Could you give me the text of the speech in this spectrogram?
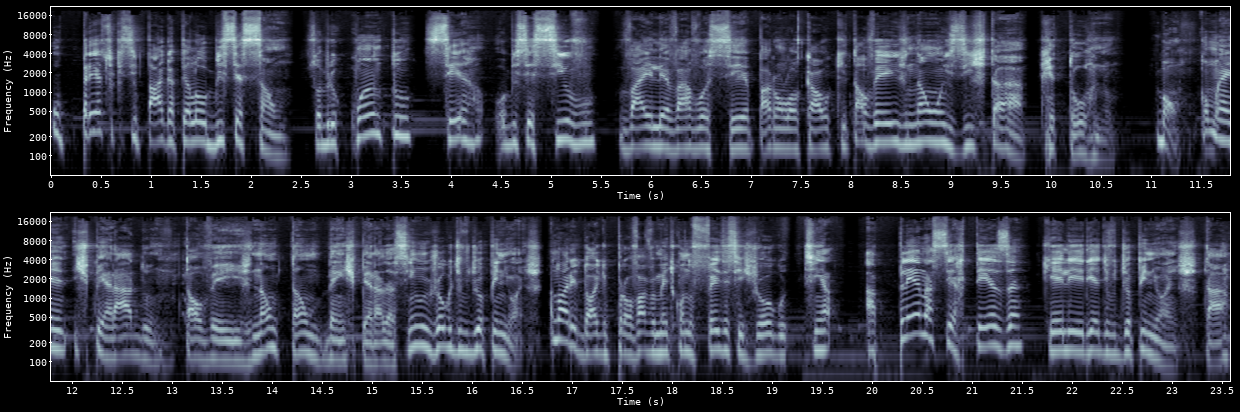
o preço que se paga pela obsessão, sobre o quanto ser obsessivo vai levar você para um local que talvez não exista retorno. Bom, como é esperado, talvez não tão bem esperado assim, o jogo dividiu opiniões. A Naughty Dog provavelmente quando fez esse jogo tinha a plena certeza que ele iria dividir opiniões, tá?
